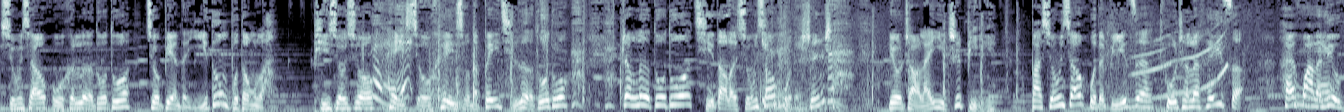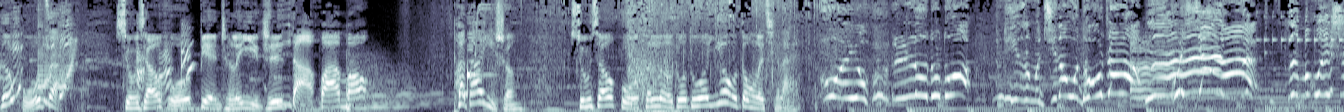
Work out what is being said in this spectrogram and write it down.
熊小虎和乐多多就变得一动不动了。皮羞羞嘿咻嘿咻的背起乐多多，让乐多多骑到了熊小虎的身上，又找来一支笔，把熊小虎的鼻子涂成了黑色，还画了六根胡子。熊小虎变成了一只大花猫，啪嗒一声，熊小虎和乐多多又动了起来。哎呦，乐多多，你怎么骑到我头上了？快下来！怎么回事？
